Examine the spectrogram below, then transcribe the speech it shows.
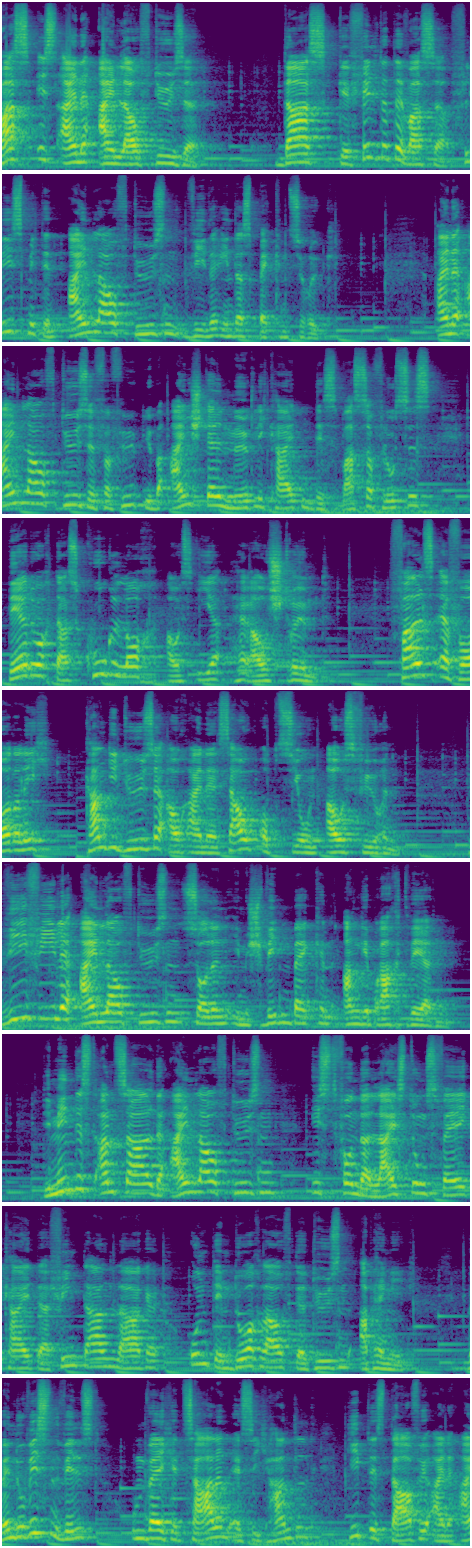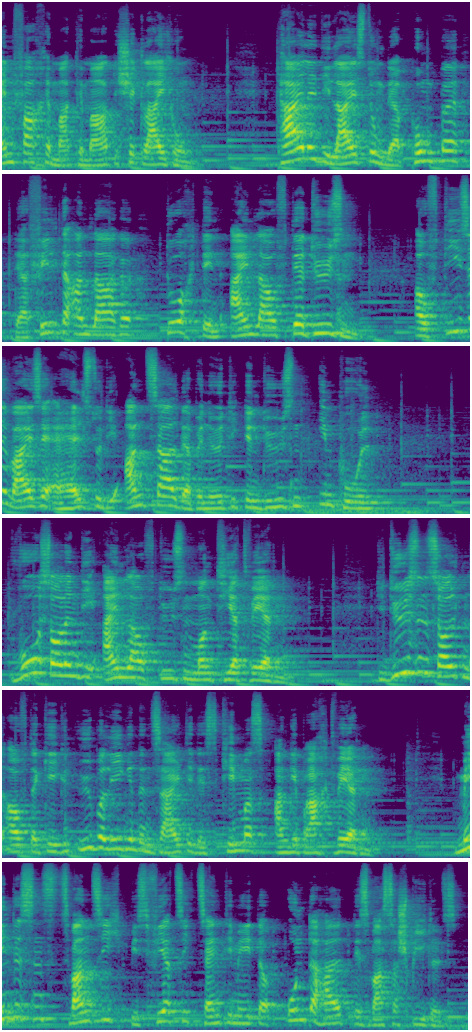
Was ist eine Einlaufdüse? Das gefilterte Wasser fließt mit den Einlaufdüsen wieder in das Becken zurück. Eine Einlaufdüse verfügt über Einstellmöglichkeiten des Wasserflusses, der durch das Kugelloch aus ihr herausströmt. Falls erforderlich, kann die Düse auch eine Saugoption ausführen. Wie viele Einlaufdüsen sollen im Schwimmbecken angebracht werden? Die Mindestanzahl der Einlaufdüsen ist von der Leistungsfähigkeit der Filteranlage und dem Durchlauf der Düsen abhängig. Wenn du wissen willst, um welche Zahlen es sich handelt, gibt es dafür eine einfache mathematische Gleichung. Teile die Leistung der Pumpe der Filteranlage durch den Einlauf der Düsen. Auf diese Weise erhältst du die Anzahl der benötigten Düsen im Pool. Wo sollen die Einlaufdüsen montiert werden? Die Düsen sollten auf der gegenüberliegenden Seite des Kimmers angebracht werden. Mindestens 20 bis 40 cm unterhalb des Wasserspiegels.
